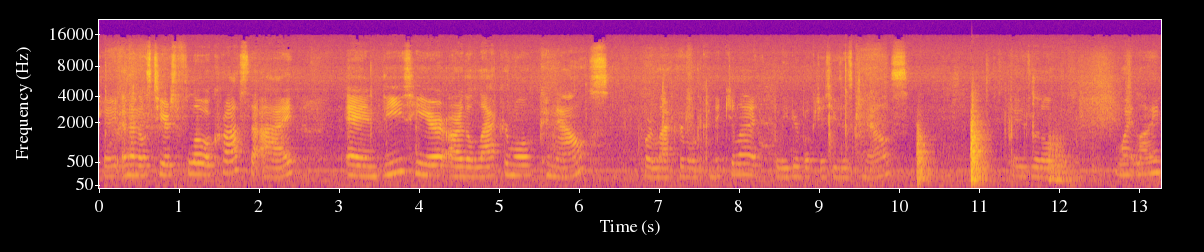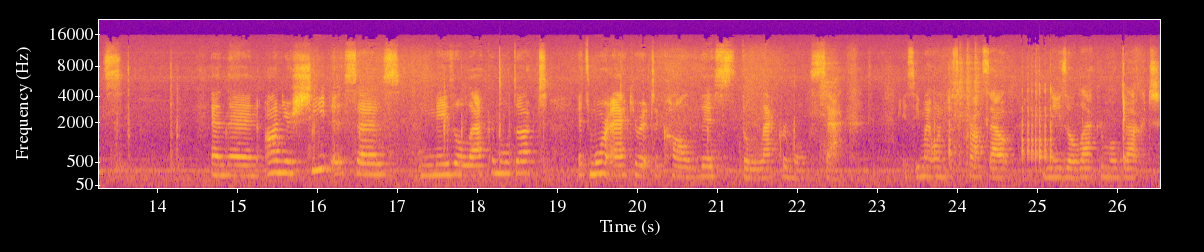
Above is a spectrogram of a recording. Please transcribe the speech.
Okay, and then those tears flow across the eye, and these here are the lacrimal canals, or lacrimal canicula. I believe your book just uses canals. These little white lines. And then on your sheet it says nasal lacrimal duct. It's more accurate to call this the lacrimal sac. Okay, so you might want to just cross out nasal lacrimal duct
